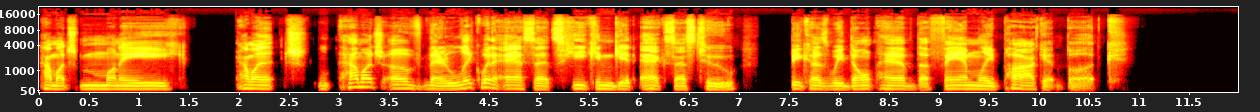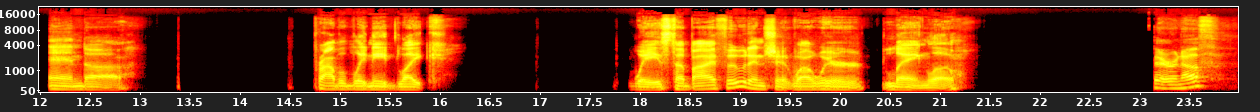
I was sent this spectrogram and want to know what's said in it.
how much money how much how much of their liquid assets he can get access to because we don't have the family pocketbook. And uh probably need like ways to buy food and shit while we're laying low. Fair enough.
